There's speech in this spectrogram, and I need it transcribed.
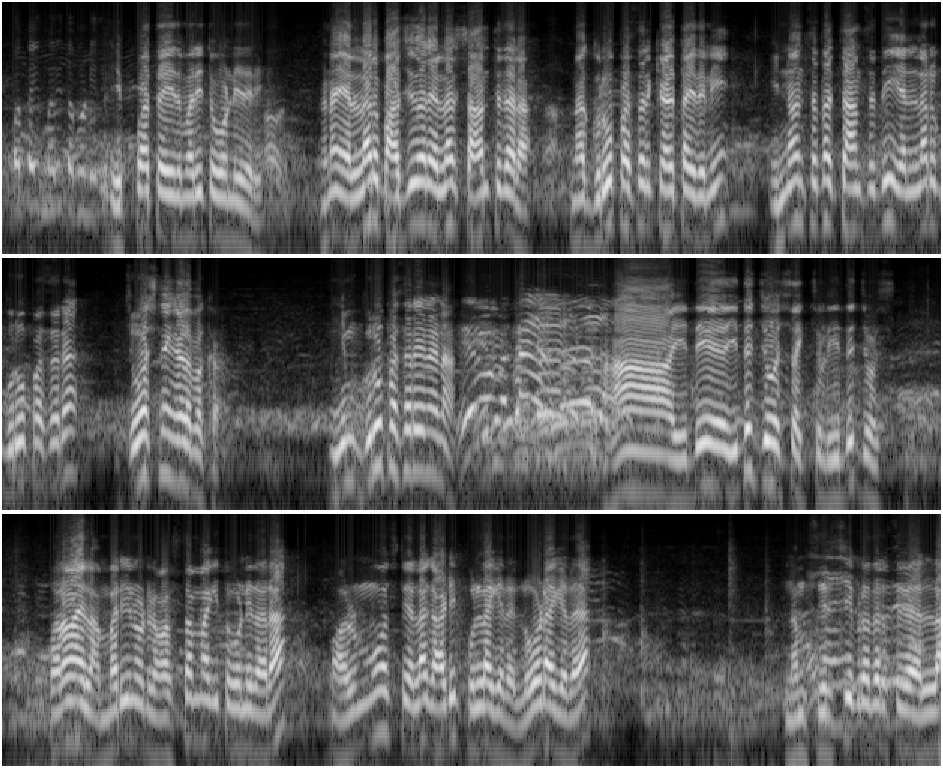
ಇಪ್ಪತ್ತೈದು ಮರಿ ತಗೊಂಡಿದ್ದೀವಿ. ಇಪ್ಪತ್ತೈದು ಮರಿ ತಗೊಂಡಿದ್ದೀರಿ. ಅಣ್ಣ ಎಲ್ಲರೂ ಬಾಜುದಾರ ಎಲ್ಲರೂ ಶಾಂತ ಇದಾರ? ನಾ ಗ್ರೂಪ್ ಹೆಸರು ಕೇಳ್ತಾ ಇದ್ದೀನಿ. ಇನ್ನೊಂದ್ಸತ ಚಾನ್ಸ್ ಇದೆ ಎಲ್ಲರೂ ಗ್ರೂಪ್ ಹೆಸರ ಜೋಶ್ನೆ ಹೇಳ್ಬೇಕ. ನಿಮ್ ಗ್ರೂಪ್ ಹೆಸರು ಏನಣ್ಣ? ಹಾ ಇದು ಇದು ಜೋಶ್ ಆಕ್ಚುಲಿ ಇದು ಜೋಶ್. ಪರವಾಗಿಲ್ಲ ಮರಿ ನೋಡ್ರಿ ಹೊಸಮಾಗಿ ತಗೊಂಡಿದಾರ. ಆಲ್ಮೋಸ್ಟ್ ಎಲ್ಲ ಗಾಡಿ ಫುಲ್ ಆಗಿದೆ ಲೋಡ್ ಆಗಿದೆ. ನಮ್ಮ ಸಿರ್ಸಿ ಬ್ರದರ್ಸ್ ಎಲ್ಲ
